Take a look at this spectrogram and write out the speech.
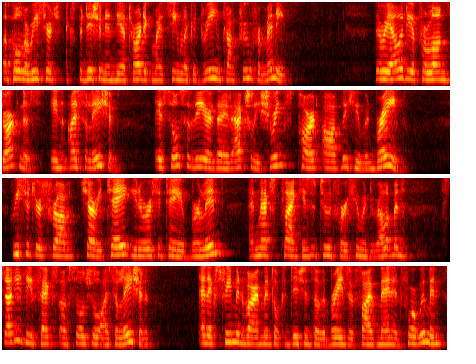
a polar research expedition in the Antarctic might seem like a dream come true for many, the reality of prolonged darkness in isolation is so severe that it actually shrinks part of the human brain. Researchers from Charité, University of Berlin, and Max Planck Institute for Human Development studied the effects of social isolation and extreme environmental conditions on the brains of five men and four women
